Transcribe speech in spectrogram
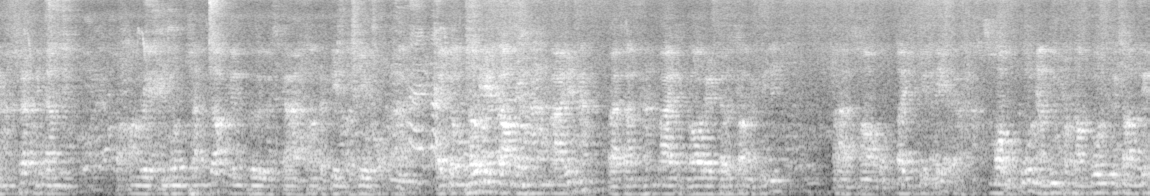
ហាសិទ្ធិនឹងព្រះអង្គរាជមុនឆាប់ចប់យើងធ្វើការសន្តិភាពរបស់យើងហើយចុងធើវាតបហានបាយណាបាទសំខាន់បាយទាំងអស់វាទៅសន្តិភាពនេះបាទមកបីទៀតនេះមកអង្គញ៉ាំយូរផងអង្គគឺសន្តិភាព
